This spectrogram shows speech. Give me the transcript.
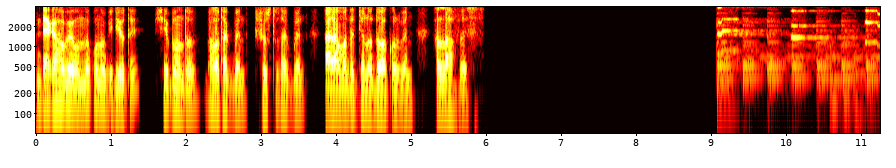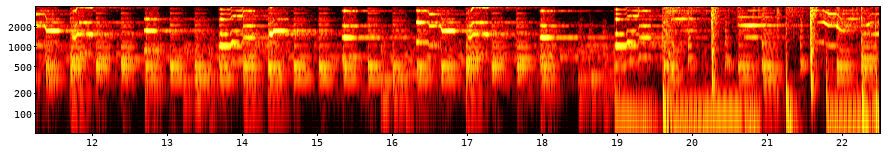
দেখা হবে অন্য কোনো ভিডিওতে। সে পর্যন্ত ভালো থাকবেন, সুস্থ থাকবেন, আর আমাদের জন্য দোয়া করবেন। আল্লাহ হাফেজ।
